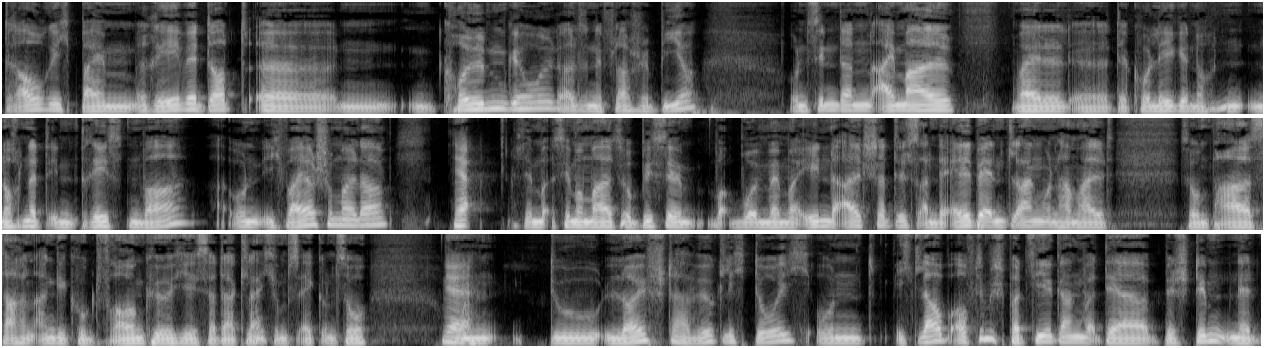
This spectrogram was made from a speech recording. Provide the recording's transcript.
traurig beim Rewe dort äh, einen Kolben geholt, also eine Flasche Bier und sind dann einmal, weil äh, der Kollege noch noch nicht in Dresden war und ich war ja schon mal da. Ja. Sind wir, sind wir mal so ein bisschen, wo, wenn man eh in der Altstadt ist, an der Elbe entlang und haben halt so ein paar Sachen angeguckt. Frauenkirche ist ja da gleich ums Eck und so. Ja. Und du läufst da wirklich durch und ich glaube auf dem Spaziergang, der bestimmt nicht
